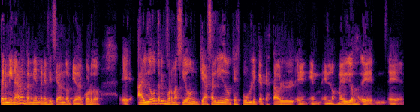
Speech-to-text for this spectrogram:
terminaron también beneficiando a Piedad Córdoba. Eh, hay otra información que ha salido, que es pública, que ha estado en, los medios eh, eh,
